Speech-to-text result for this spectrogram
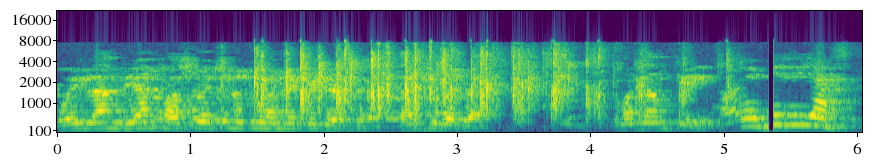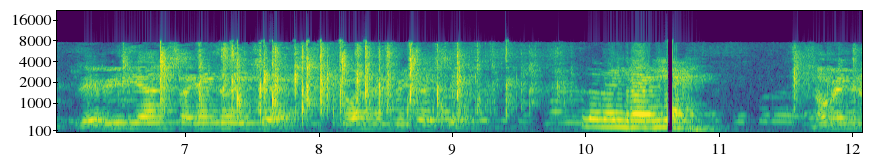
বইলাম রিয়ান ফার্স্ট হয়েছিল টু হান্ড্রেড মিটার্সে থ্যাংক ইউ বেটা তোমার নাম কি? রিয়ান সেকেন্ড হয়েছে টু হান্ড্রেড মিটার্সে Novendra Ria. Nabendra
